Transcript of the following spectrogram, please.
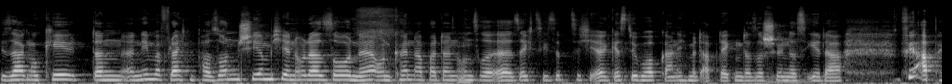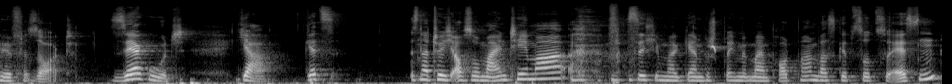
Die sagen, okay, dann äh, nehmen wir vielleicht ein paar Sonnenschirmchen oder so, ne, und können aber dann unsere äh, 60, 70 äh, Gäste überhaupt gar nicht mit abdecken. Das ist schön, dass ihr da für Abhilfe sorgt. Sehr gut. Ja, jetzt ist natürlich auch so mein Thema, was ich immer gern bespreche mit meinem Brautpaar. Was gibt es so zu essen?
